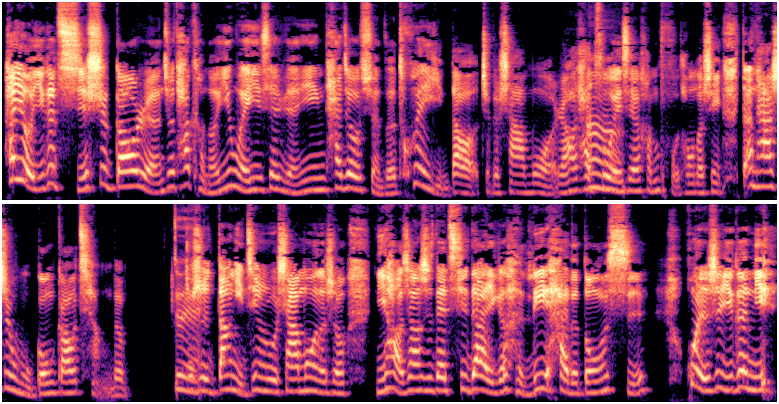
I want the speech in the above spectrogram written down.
他有一个骑士高人，就他可能因为一些原因，他就选择退隐到这个沙漠，然后他做一些很普通的事情，但他是武功高强的。对，就是当你进入沙漠的时候，你好像是在期待一个很厉害的东西，或者是一个你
